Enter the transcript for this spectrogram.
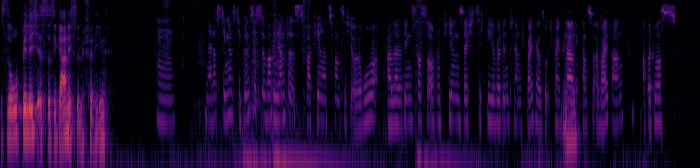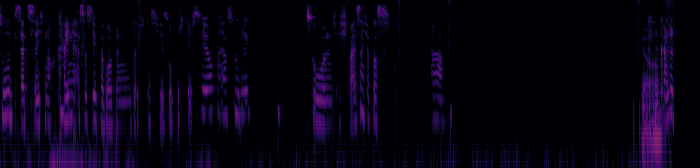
so billig ist, dass sie gar nichts damit verdienen. Ja, das Ding ist, die günstigste Variante ist zwar 420 Euro, allerdings hast du auch nur 64 GB internen Speicher. Also ich meine, klar, Mhm. den kannst du erweitern, aber du hast zusätzlich noch keine SSD verbaut, wenn ich das hier so richtig sehe auf den ersten Blick. So, und ich weiß nicht, ob das. Ja, Ja. könnte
